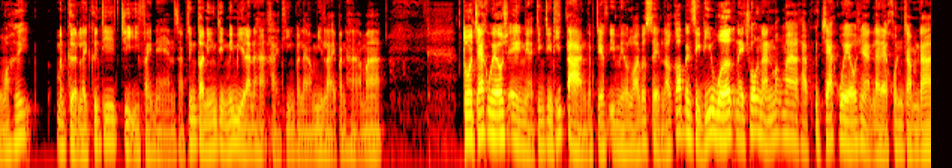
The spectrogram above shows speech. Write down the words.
งๆว่าเฮ้ยมันเกิดอะไรขึ้นที่ GE Finance ครับซึ่งตอนนี้จริงๆ ไม่มีแล้วนะฮะขายทิ้งไปแล้วมีหลายปัญหามาก ตัวแจ็คเวลช์เองเนี่ยจริงๆ ที่ต่างกับ Jeff Immelt ร้อยเปอร์เซ็นต์แล้วก็เป็นสิ่งที่ work ในช่วงนั้นมากๆครับคือแจ็คเวลช์เนี่ยหลายๆ คนจำได้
